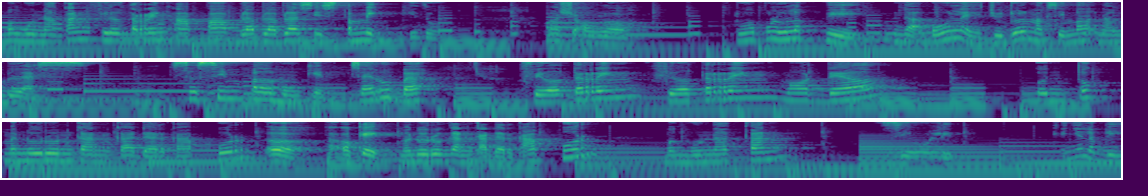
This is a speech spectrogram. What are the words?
menggunakan filtering apa bla bla bla sistemik gitu. Masya Allah. 20 lebih. Nggak boleh. Judul maksimal 16 sesimpel mungkin. Saya rubah. Filtering filtering model untuk menurunkan kadar kapur uh, oke okay, menurunkan kadar kapur menggunakan zeolit. Kayaknya lebih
